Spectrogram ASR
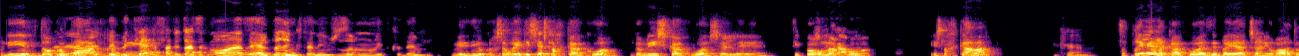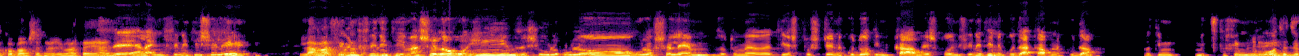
אני אבדוק אותך. בכיף, את יודעת, זה כמו איזה helper ים קטנים שעוזרים לנו להתקדם. בדיוק. עכשיו, ראיתי שיש לך קעקוע. גם לי יש קעקוע של אה, ציפור מאחורה. יש לך כמה? כן. ספרי לי על הקעקוע הזה ביד, שאני רואה אותו כל פעם שאת מרימה את היד. זה על ה infinity שלי. infinity. למה עשית? הוא infinity, מה שלא רואים זה שהוא הוא לא, הוא לא שלם. זאת אומרת, יש פה שתי נקודות עם קו, יש פה אינפיניטי, נקודה, קו, נקודה. לא יודעת אם מצליחים אוקיי. לראות את זה,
